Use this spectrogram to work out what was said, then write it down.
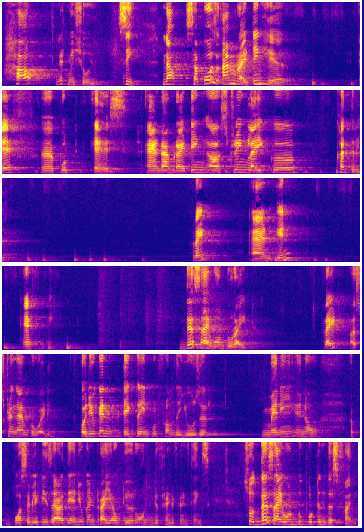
How? Let me show you. See, now suppose I am writing here f uh, put s and I am writing a string like uh, Khatri, right? And in FP. This I want to write, right? A string I am providing. Or you can take the input from the user. Many, you know, uh, possibilities are there. You can try out your own different, different things. So this I want to put in this file.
